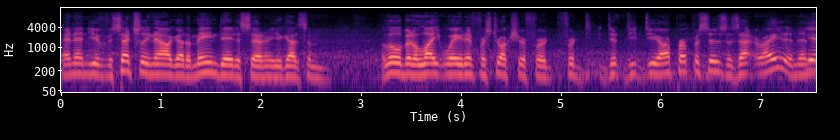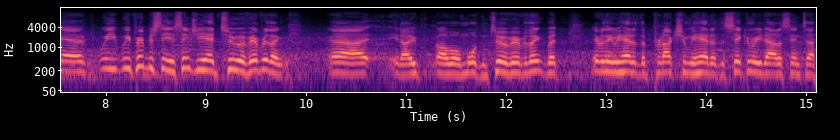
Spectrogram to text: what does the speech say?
And then you've essentially now got a main data center, you got some a little bit of lightweight infrastructure for, for DR purposes, is that right? And then yeah, we, we previously essentially had two of everything. Uh, you know, oh, well more than two of everything, but everything we had at the production we had at the secondary data center.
